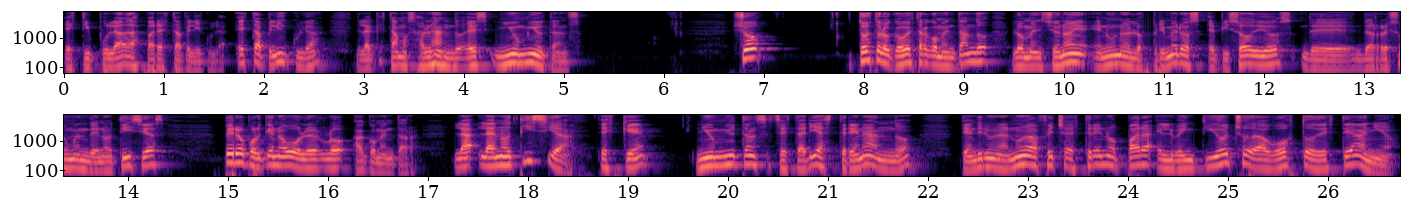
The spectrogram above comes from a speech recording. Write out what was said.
estipuladas para esta película. Esta película de la que estamos hablando es New Mutants. Yo todo esto lo que voy a estar comentando lo mencioné en uno de los primeros episodios de, resumen de noticias, pero ¿por qué no volverlo a comentar? La, noticia es que New Mutants se estaría estrenando, tendría una nueva fecha de estreno para el 28 de agosto de este año.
